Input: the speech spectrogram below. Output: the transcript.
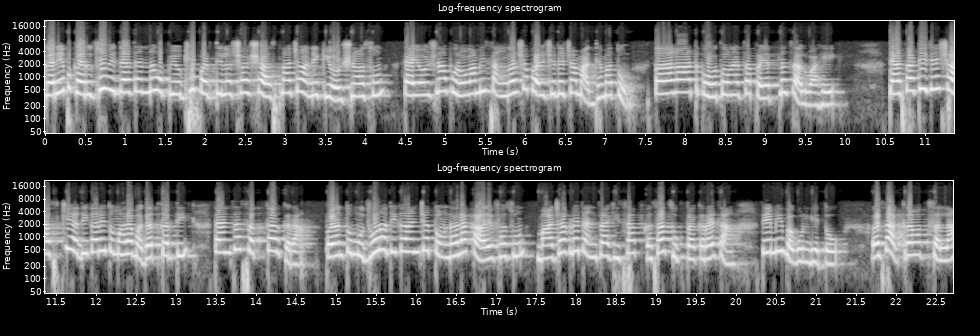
गरीब गरजू विद्यार्थ्यांना उपयोगी पडतील अशा शासनाच्या अनेक योजना असून त्या योजना पुरोगामी संघर्ष परिषदेच्या माध्यमातून तळागाळात पोहोचवण्याचा प्रयत्न चालू आहे. त्यासाठी जे शासकीय अधिकारी तुम्हाला मदत करतील त्यांचा सत्कार करा. परंतु मुजोर अधिकाऱ्यांच्या तोंडाला काळे फसून माझ्याकडे त्यांचा हिसाब कसा चुकता करायचा ते मी बघून घेतो. असा आक्रमक सल्ला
